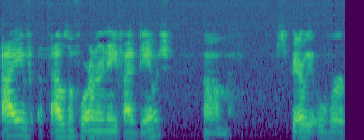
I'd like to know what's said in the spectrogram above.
5,485 damage. Um, just barely over,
